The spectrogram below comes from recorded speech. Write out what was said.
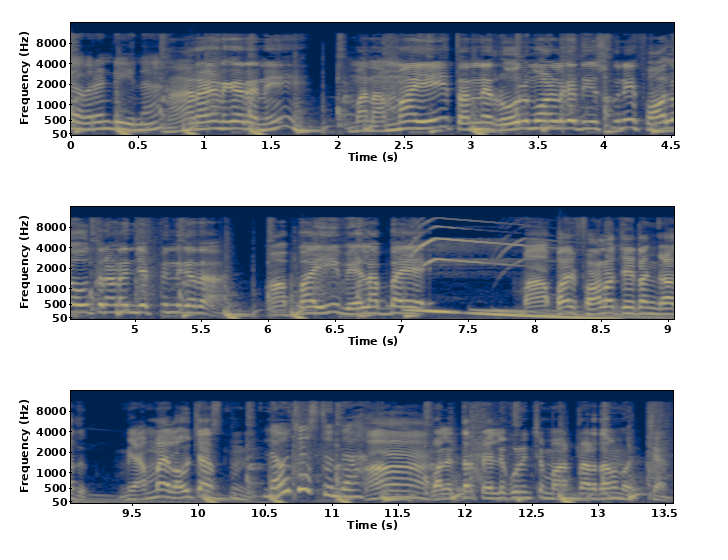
ఎవరండి ఈయన? నారాయణ గారని మన అమ్మాయి తనని రోల్ మోడల్గా తీసుకుని ఫాలో అవుతున్నాడని చెప్పింది కదా. ఆ అబ్బాయి వీళ్ళ అబ్బాయి. మా అబ్బాయి ఫాలో చేయడం కాదు. మీ అమ్మాయి లవ్ చేస్తుంది. లవ్ చేస్తుందా? ఆ వాళ్ళిద్దరు పెళ్ళి గురించి మాట్లాడదామని వచ్చాను.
